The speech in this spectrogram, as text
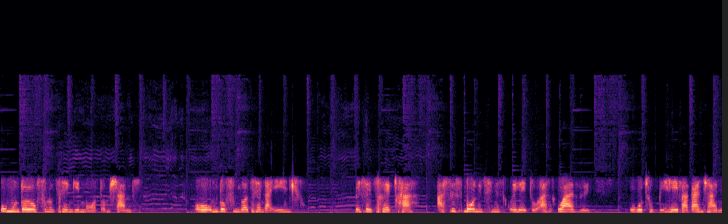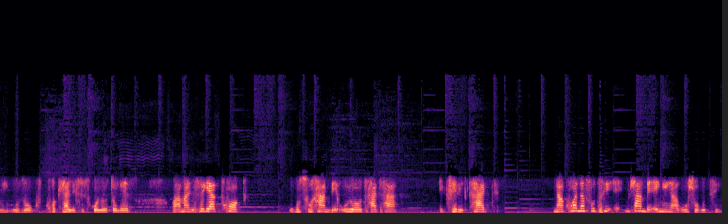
umuntu oyofuna ukuthenga imoto mhlambi o umuntu ofuna ukuthenga indlu bese kuthiwe cha asisiboni thina isikweletu asikwazi ukuthi ubehave kanjani uzokhokhela lesi sikoloto leso. Ngoba manje sekuyakuqhoqa ukuthi uhambe uyothatha i-credit card. Nakhona futhi mhlambe engingakusho ukuthi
